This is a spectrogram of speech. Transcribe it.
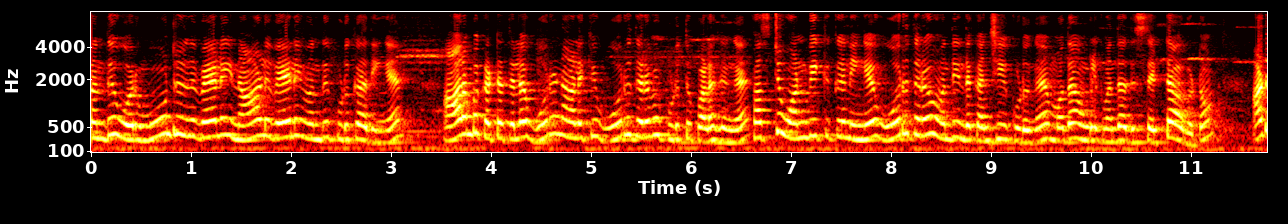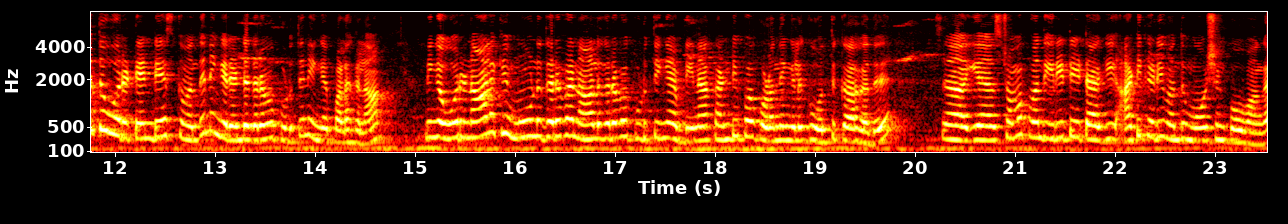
வந்து ஒரு மூன்று வேளை நாலு வேலை வந்து கொடுக்காதீங்க. ஆரம்ப கட்டத்தில் ஒரு நாளைக்கு ஒரு தடவை கொடுத்து பழகுங்க. ஃபஸ்ட்டு ஒன் வீக்குக்கு நீங்கள் ஒரு தடவை வந்து இந்த கஞ்சியை கொடுங்க. மொதல் அவங்களுக்கு வந்து அது செட் ஆகட்டும். அடுத்து ஒரு டென் டேஸ்க்கு வந்து நீங்கள் ரெண்டு தடவை கொடுத்து நீங்கள் பழகலாம். நீங்கள் ஒரு நாளைக்கு மூணு தடவை நாலு தடவை கொடுத்தீங்க அப்படின்னா கண்டிப்பாக குழந்தைங்களுக்கு ஒத்துக்காகாது. ஸ்டொமக் வந்து இரிட்டேட் ஆகி அடிக்கடி வந்து மோஷன் போவாங்க.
